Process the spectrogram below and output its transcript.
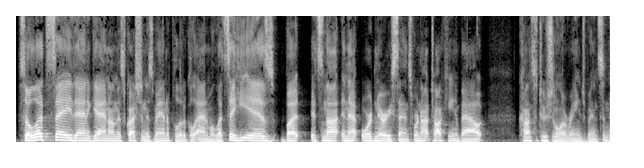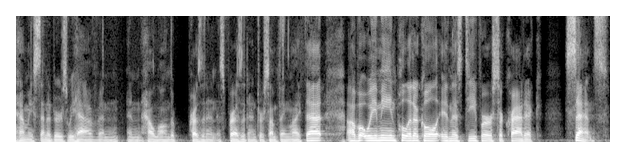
So let's say then again on this question is man a political animal? Let's say he is, but it's not in that ordinary sense. We're not talking about constitutional arrangements and how many senators we have and, and how long the president is president or something like that. Uh, but we mean political in this deeper Socratic sense.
